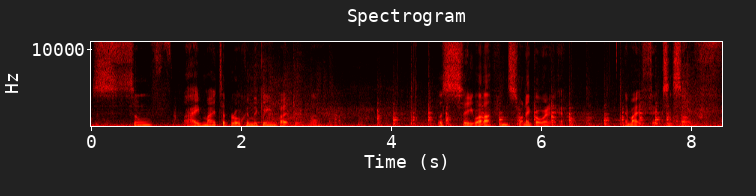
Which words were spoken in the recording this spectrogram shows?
So I might have broken the game by doing that. Let's see what happens when I go in here. It might fix itself.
